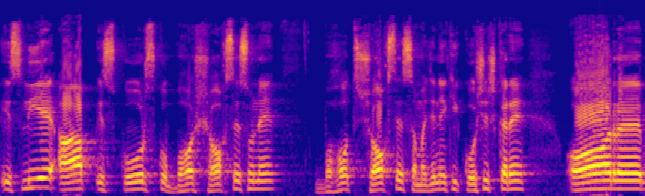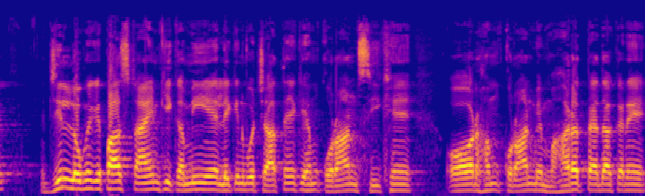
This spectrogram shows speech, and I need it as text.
اس لیے آپ اس کورس کو بہت شوق سے سنیں، بہت شوق سے سمجھنے کی کوشش کریں اور جن لوگوں کے پاس ٹائم کی کمی ہے، لیکن وہ چاہتے ہیں کہ ہم قرآن سیکھیں اور ہم قرآن میں مہارت پیدا کریں۔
